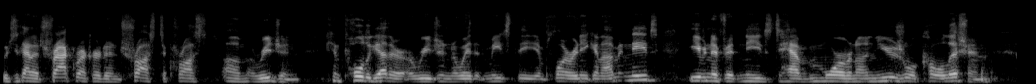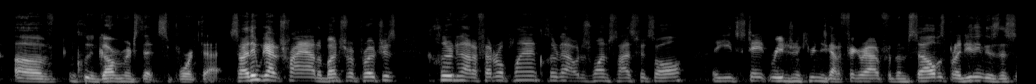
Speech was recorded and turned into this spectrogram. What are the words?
which has got a track record and trust across um, a region, can pull together a region in a way that meets the employer and economic needs, even if it needs to have more of an unusual coalition of including governments that support that. So I think we got to try out a bunch of approaches. Clearly not a federal plan. Clearly not just one size fits all. Each state, region, and community's got to figure out for themselves. But I do think there's this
